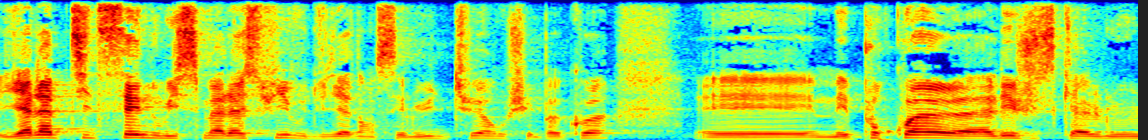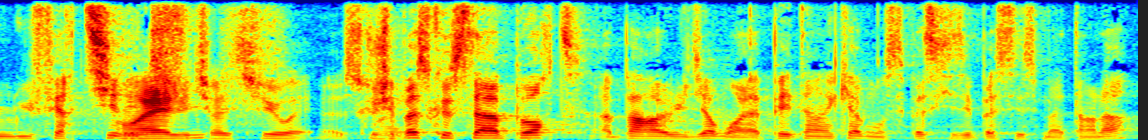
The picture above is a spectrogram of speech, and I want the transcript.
Il y a la petite scène où il se met à la suivre, où tu dis attends, c'est lui le tueur ou je sais pas quoi. Et... Mais pourquoi aller jusqu'à lui faire tirer Ouais, dessus? lui tirer dessus, ouais. Parce que je sais pas ce que ça apporte, à part lui dire bon, elle a pété un câble, on sait pas ce qui s'est passé ce matin-là.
